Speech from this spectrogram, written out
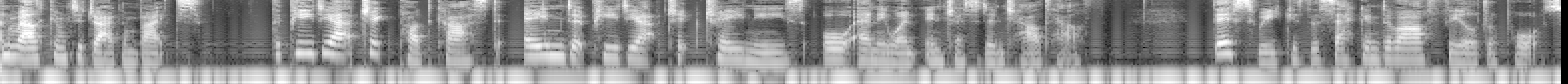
and welcome to Dragon Bites, the paediatric podcast aimed at paediatric trainees or anyone interested in child health. This week is the second of our field reports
